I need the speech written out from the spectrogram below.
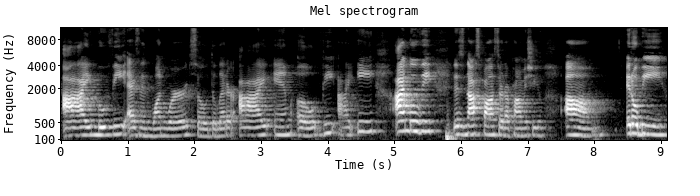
iMovie as in one word, so the letter I M O V I E, iMovie. This is not sponsored, I promise you. Um, it'll be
